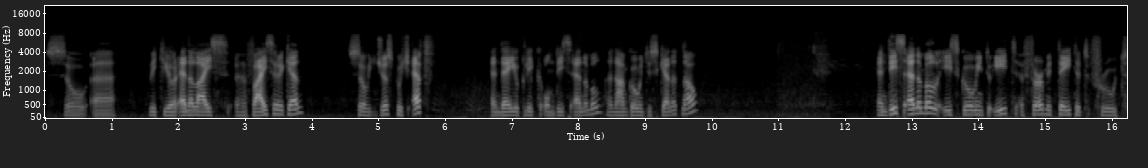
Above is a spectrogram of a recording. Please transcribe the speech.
So uh, with your analyze uh, visor again. So you just push F and then you click on this animal and I'm going to scan it now. And this animal is going to eat a fermented fruit.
